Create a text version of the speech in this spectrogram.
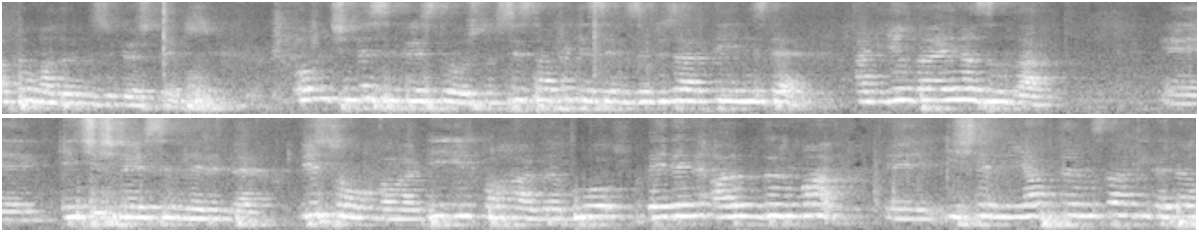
atamadığınızı gösterir. Onun için de stresli olursunuz. Siz safra kesenizi düzelttiğinizde, hani yılda en azından e, geçiş mevsimlerinde bir sonbahar, bir ilkbaharda bu bedeni arındırma e, işlemini yaptığınızda hakikaten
